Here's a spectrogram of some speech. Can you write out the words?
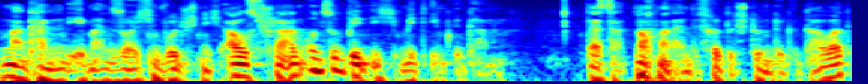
man kann eben einen solchen Wunsch nicht ausschlagen und so bin ich mit ihm gegangen. Das hat nochmal eine Viertelstunde gedauert.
